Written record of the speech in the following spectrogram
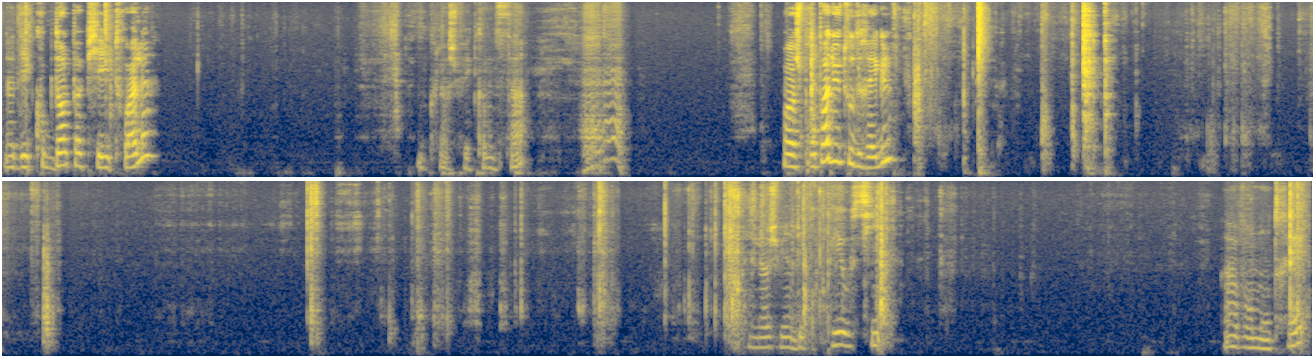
La découpe dans le papier étoile. Donc là, je fais comme ça. Voilà, je prends pas du tout de règles. Et là, je viens découper aussi avant mon trait.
